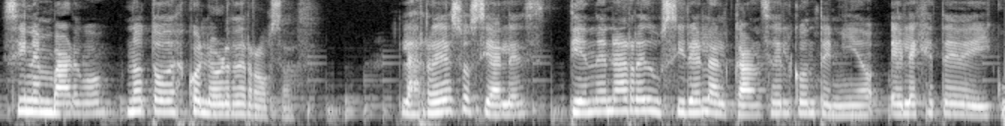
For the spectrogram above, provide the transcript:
Sin embargo, no todo es color de rosas. Las redes sociales tienden a reducir el alcance del contenido LGTBIQ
